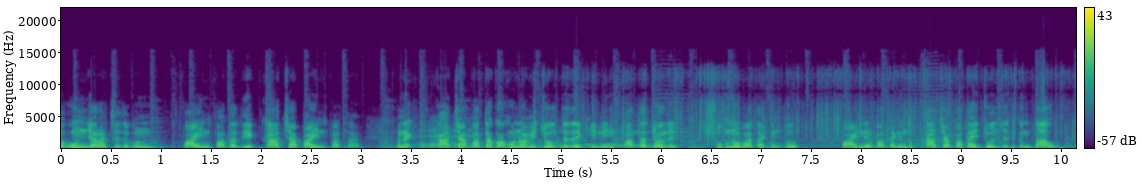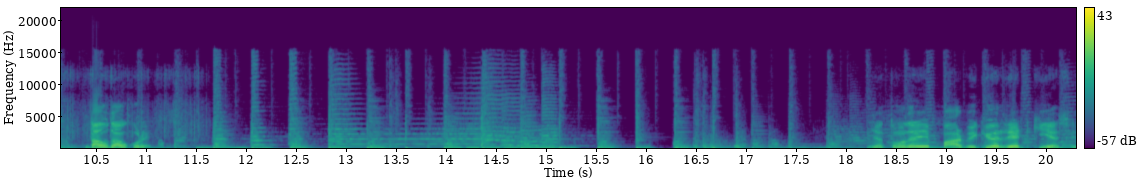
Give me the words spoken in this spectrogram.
আগুন জ্বালাচ্ছে, দেখুন, পাইন পাতা দিয়ে, কাঁচা পাইন পাতা। মানে কাঁচা পাতা কখনো আমি জ্বলতে দেখিনি, পাতা জলে শুকনো পাতা, কিন্তু পাইনের পাতা কিন্তু কাঁচা পাতাই জ্বলছে, দেখুন, দাউ দাউ দাউ করে। আচ্ছা, তোমাদের এই বারবিকিউ এর রেট কি আছে?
